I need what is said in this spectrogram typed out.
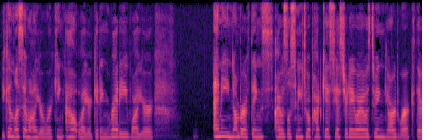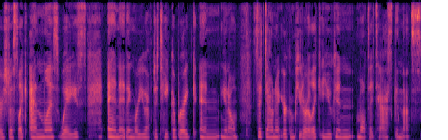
you can listen while you're working out while you're getting ready while you're any number of things. I was listening to a podcast yesterday where I was doing yard work. There's just like endless ways and a thing where you have to take a break and, you know, sit down at your computer. Like you can multitask and that's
